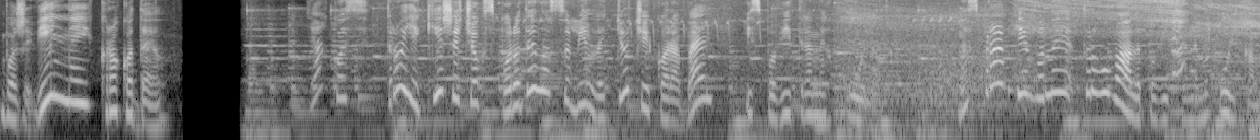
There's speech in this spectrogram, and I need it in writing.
Божевільний крокодил. Якось троє кішечок спорудило собі летючий корабель із повітряних кульок. Насправді вони торгували повітряними кульками.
